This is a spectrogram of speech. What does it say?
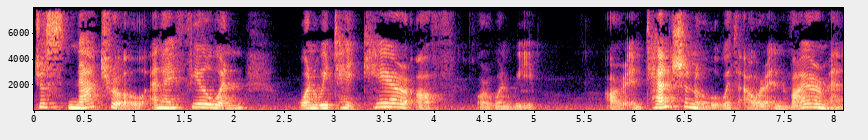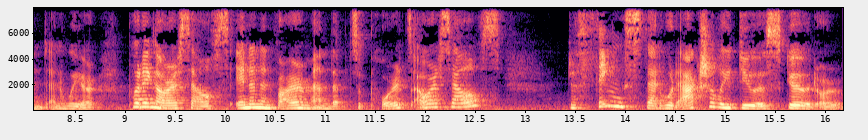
just natural. And I feel when when we take care of or when we are intentional with our environment and we're putting ourselves in an environment that supports ourselves, the things that would actually do us good or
